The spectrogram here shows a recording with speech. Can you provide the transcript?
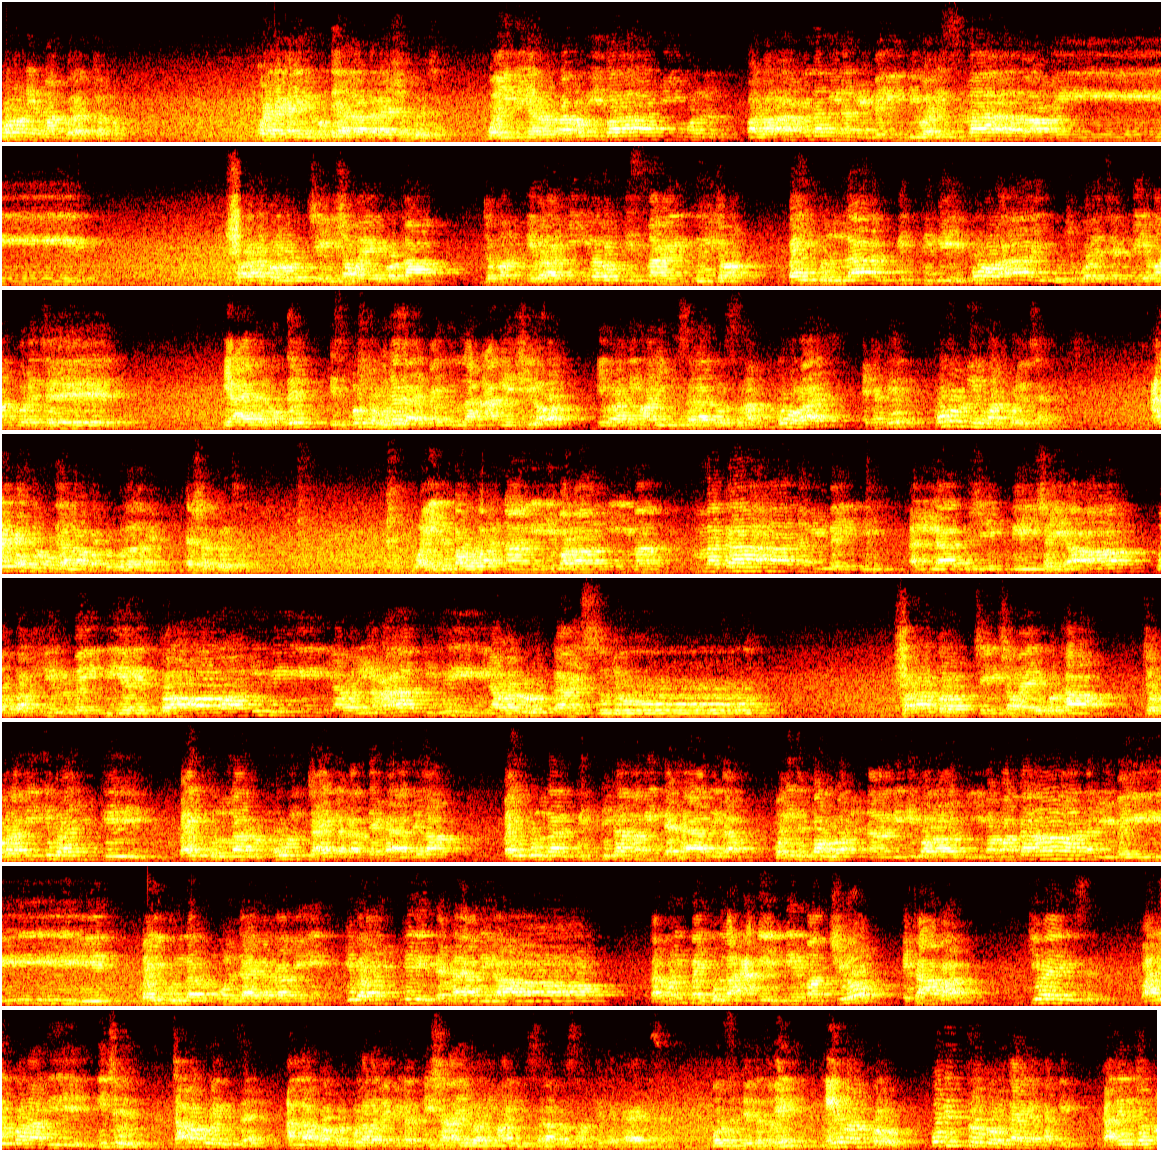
পুনর্নির্মাণ করার জন্য কোরআন কারীমের মধ্যে আল্লাহ তাআলা ইরশাদ করেছেন وَإِذْ يَرْفَعُ إِبْرَاهِيمُ الْقَوَاعِدَ مِنَ الْبَيْتِ وَإِسْمَاعِيلُ স্মরণ করুন সেই সময়ের কথা যখন ইব্রাহিম এবং ইসমাইল দুইজন বাইতুল্লাহর ভিত্তিকে পুনরায় উঁচু করেছেন নির্মাণ করেছেন এই আয়াতের মধ্যে স্পষ্ট বোঝা যায় বাইতুল্লাহ আগে ছিল ইব্রাহিম আলাইহিস সালাতু ওয়াস সালাম পুনরায় এটাকে পুনর্নির্মাণ করেছেন আরেক আয়াতের মধ্যে আল্লাহ পাক রব্বুল আলামিন ইরশাদ করেছেন وإذ بوأنا لإبراهيم مكان البيت ألا تشرك بي شيئا وطهر بيتي للطائفين والعاكفين والركع السجود স্মরণ করুন সেই সময়ের কথা যখন আমি ইব্রাহিমকে বাইতুল্লাহর মূল জায়গাটা দেখা দিলাম বাইতুল্লাহর ভিত্তিটা আমি দেখা দিলাম وإذ بوأنا لإبراهيم বাইকুল্লার মূল জায়গাটা আমি ইব্রাহিমকে দেখায়া দিলাম। তার মানে আগে নির্মাণ ছিল, এটা আবার কি হয়ে গেছে? দিয়ে নিচে চাপা পড়ে গেছে। আল্লাহ এটা নিশানা ইব্রাহিম বলছেন যে এটা তুমি নির্মাণ করো, পবিত্র করো জায়গাটাকে কাদের জন্য?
